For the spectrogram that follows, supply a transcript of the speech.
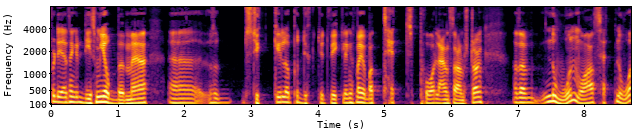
Fordi jeg tenker de som jobber med eh, altså, sykkel- og produktutvikling, som har jobba tett på Lance Armstrong Altså, noen må ha sett noe,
